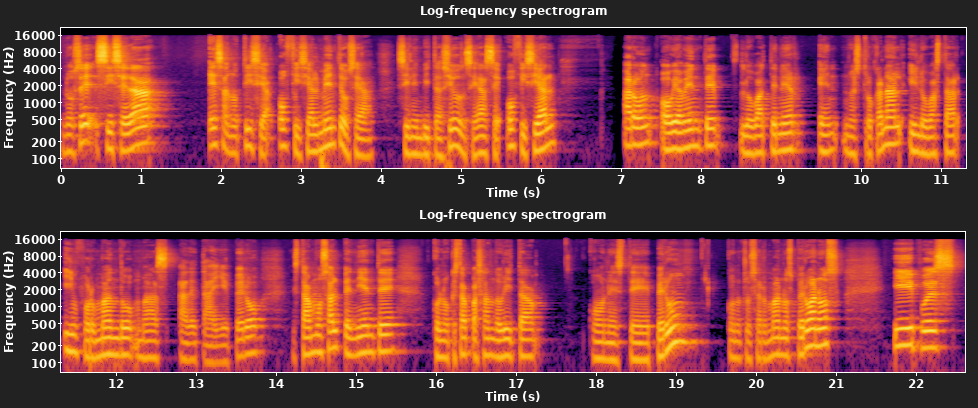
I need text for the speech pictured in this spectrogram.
No sé si se da esa noticia oficialmente, o sea, si la invitación se hace oficial, Aaron obviamente lo va a tener en nuestro canal y lo va a estar informando más a detalle. Pero estamos al pendiente con lo que está pasando ahorita con este Perú, con otros hermanos peruanos y pues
